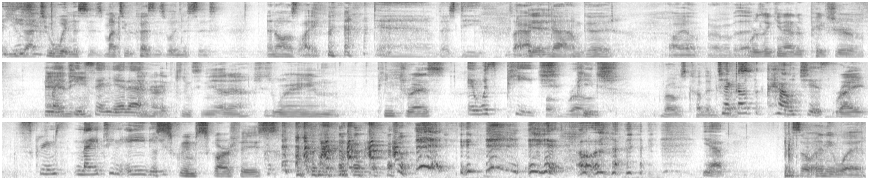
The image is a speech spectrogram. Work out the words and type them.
You got two witnesses, my two cousins' witnesses. And I was like, damn, that's deep. I was like, I Yeah. can die, I'm good. Oh yeah, I remember that. We're looking at a picture of My Annie quinceañera. and her quinceañera. She's wearing pink dress, It was peach. A rose, peach, rose colored Check dress. out the couches. right? Screams 1980s. Scream Scarface. oh, Yeah. So anyway,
